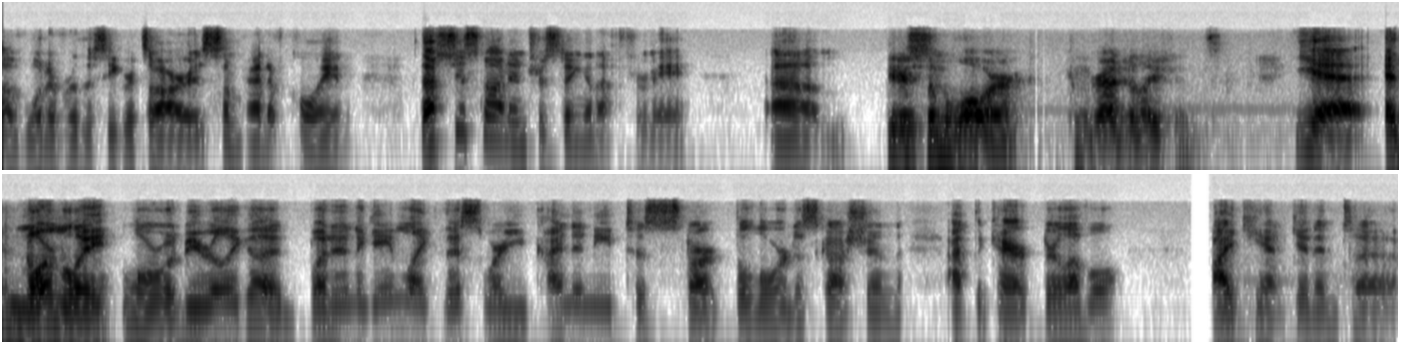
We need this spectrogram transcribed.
of whatever the secrets are is some kind of coin. That's just not interesting enough for me. Um, Here's some lore. Congratulations. Yeah, and normally lore would be really good, but in a game like this where you kind of need to start the lore discussion at the character level, I can't get into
